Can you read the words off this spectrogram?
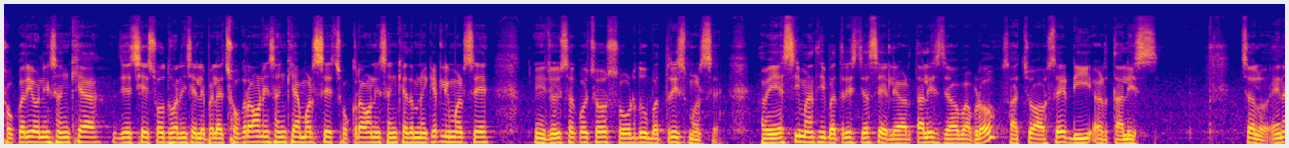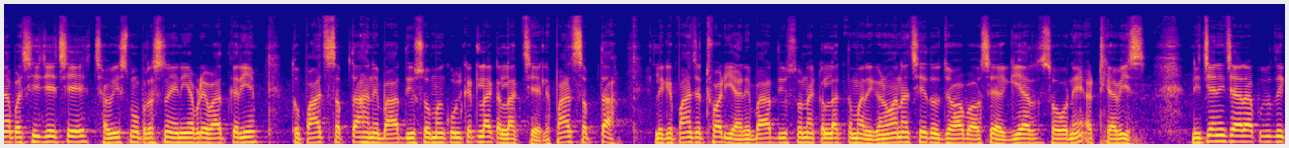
છોકરીઓની સંખ્યા જે છે શોધવાની છે. એટલે પહેલાં છોકરાઓની સંખ્યા મળશે. છોકરાઓની સંખ્યા તમને કેટલી મળશે? તો જોઈ શકો છો સોળ દુ બત્રીસ મળશે. હવે એંસીમાંથી બત્રીસ જશે એટલે અડતાલીસ જવાબ આપણો સાચો આવશે ડી અડતાલીસ. ચલો, એના પછી જે છે, છવ્વીસમો પ્રશ્ન એની આપણે વાત કરીએ. તો પાંચ સપ્તાહ અને બાર દિવસોમાં કુલ કેટલા કલાક છે? એટલે પાંચ સપ્તાહ, એટલે કે પાંચ અઠવાડિયા અને બાર દિવસોના કલાક તમારે ગણવાના છે, તો જવાબ આવશે અગિયારસો ને અઠ્યાવીસ. નીચેની ચાર આકૃતિ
